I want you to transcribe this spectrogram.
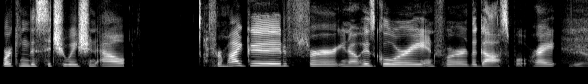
working this situation out for my good for you know his glory and for the gospel right Yeah.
